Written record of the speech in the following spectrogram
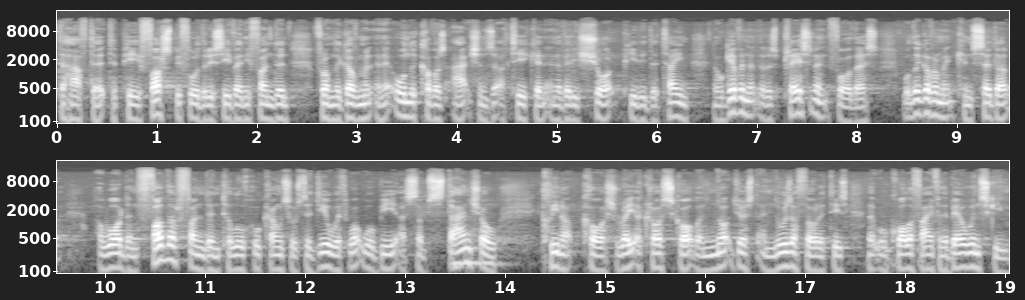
to have to, to pay first before they receive any funding from the government, and it only covers actions that are taken in a very short period of time. Now, given that there is precedent for this, will the government consider awarding further funding to local councils to deal with what will be a substantial clean-up cost right across Scotland, not just in those authorities that will qualify for the Belwyn scheme?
